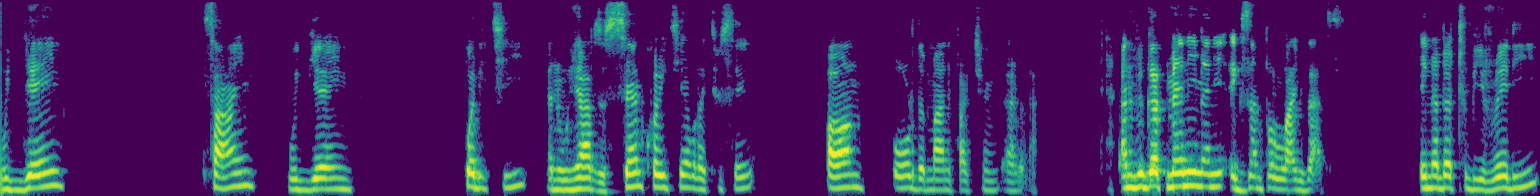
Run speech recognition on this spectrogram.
we gain time, we gain quality, and we have the same quality, I would like to say, on all the manufacturing area. And we got many, many examples like that. In order to be ready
